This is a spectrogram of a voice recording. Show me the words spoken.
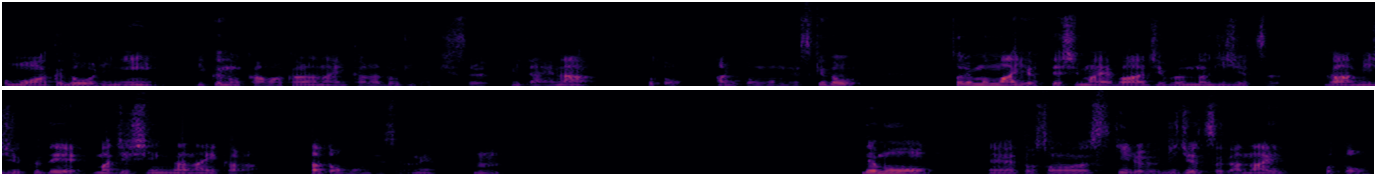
思惑通りに行くのかわからないからドキドキする。みたいなことあると思うんですけど、それもまあ言ってしまえば自分の技術が未熟で、まあ自信がないからだと思うんですよね。うん。でも、えっ、と、そのスキル、技術がないこと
